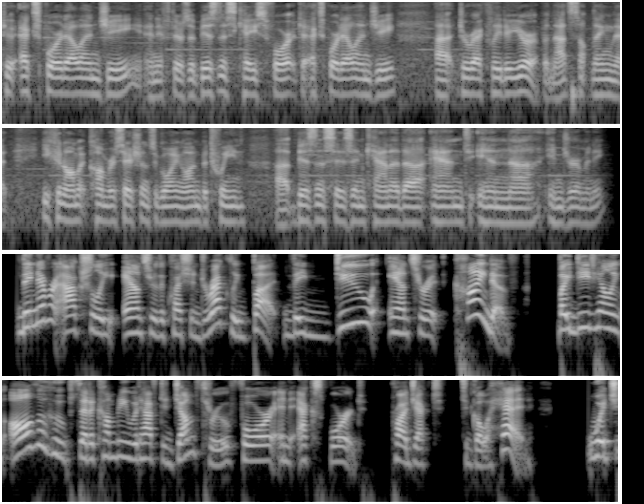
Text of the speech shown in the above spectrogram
to export LNG and if there's a business case for it to export LNG uh, directly to Europe. And that's something that economic conversations are going on between uh, businesses in Canada and in, uh, in Germany they never actually answer the question directly, but they do answer it kind of by detailing all the hoops that a company would have to jump through for an export project to go ahead, which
